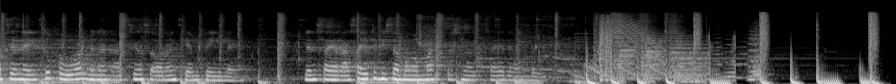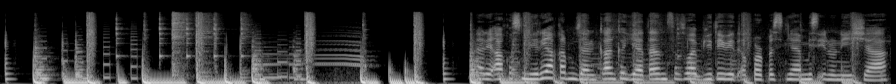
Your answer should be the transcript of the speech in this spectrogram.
Hasilnya itu keluar dengan hasil seorang campaigner. Dan saya rasa itu bisa mengemas personality saya dengan baik. Dari aku sendiri akan menjalankan kegiatan sesuai Beauty with a Purpose-nya Miss Indonesia.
